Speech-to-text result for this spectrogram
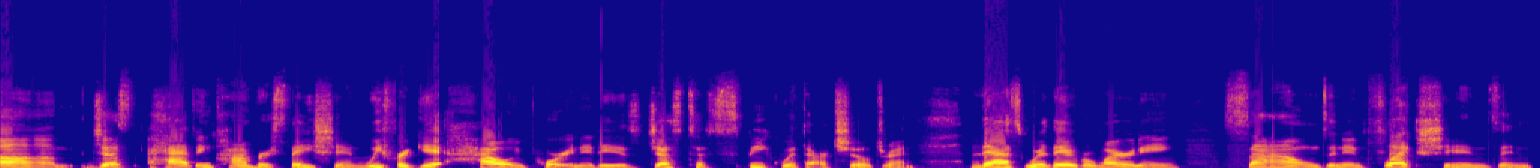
um, just having conversation. We forget how important it is just to speak with our children. That's where they're learning sounds and inflections and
